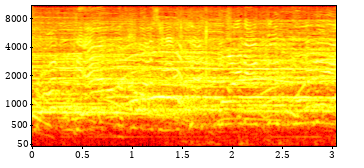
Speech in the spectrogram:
trotting down. Rosie. Good morning. Good morning.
